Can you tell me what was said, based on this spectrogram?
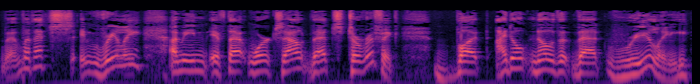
But that's really, I mean, if that works out, that's terrific. But I don't know that that really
